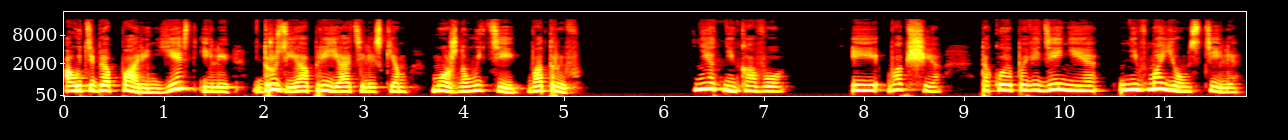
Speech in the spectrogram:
а у тебя парень есть или друзья, приятели, с кем можно уйти в отрыв? Нет никого. И вообще, такое поведение не в моем стиле.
